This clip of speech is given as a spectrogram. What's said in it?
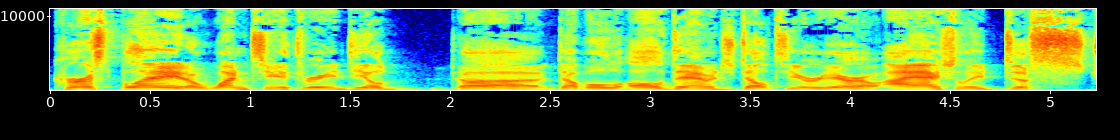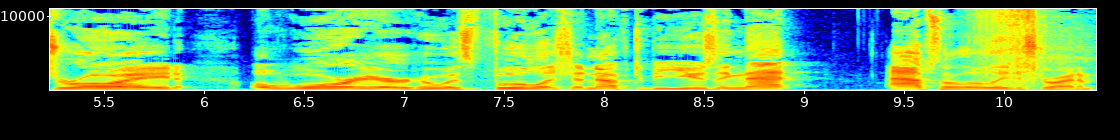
Cursed Blade, a 1 2 3 deal uh, double all damage dealt to your hero. I actually destroyed a warrior who was foolish enough to be using that. Absolutely destroyed him.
